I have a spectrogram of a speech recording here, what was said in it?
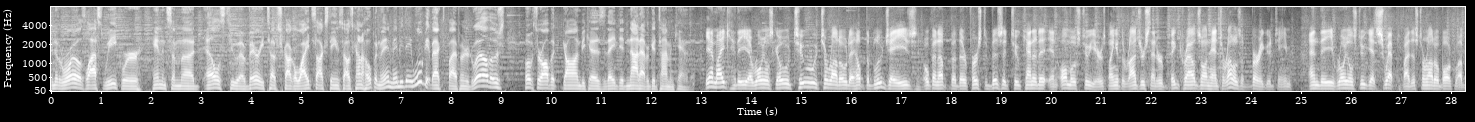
you know, the Royals last week were handing some uh, L's to a very tough Chicago White Sox team, so I was kind of hoping, man, maybe they will get back to 500. Well, those hopes are all but gone because they did not have a good time in Canada. Yeah, Mike, the uh, Royals go to Toronto to help the Blue Jays open up uh, their first visit to Canada in almost two years, playing at the Rogers Center. Big crowds on hand. Toronto's a very good team, and the Royals do get swept by this Toronto ball club.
